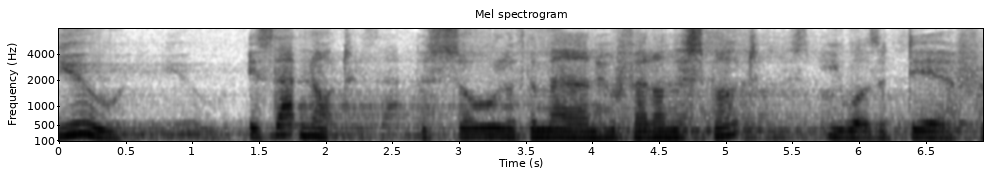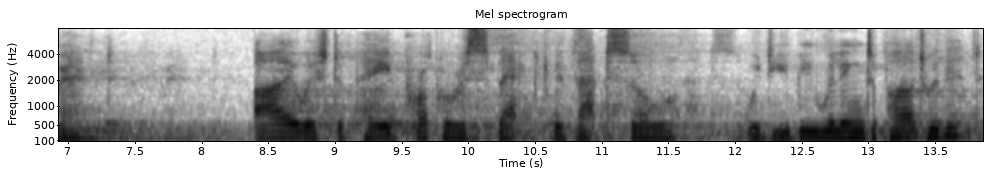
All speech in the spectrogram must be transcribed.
You. Is that not the soul of the man who fell on this spot? He was a dear friend. I wish to pay proper respect with that soul. Would you be willing to part with it?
